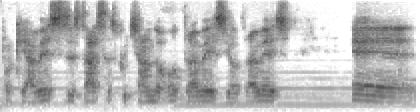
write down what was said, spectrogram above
porque a veces estás escuchando otra vez y otra vez. Eh,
